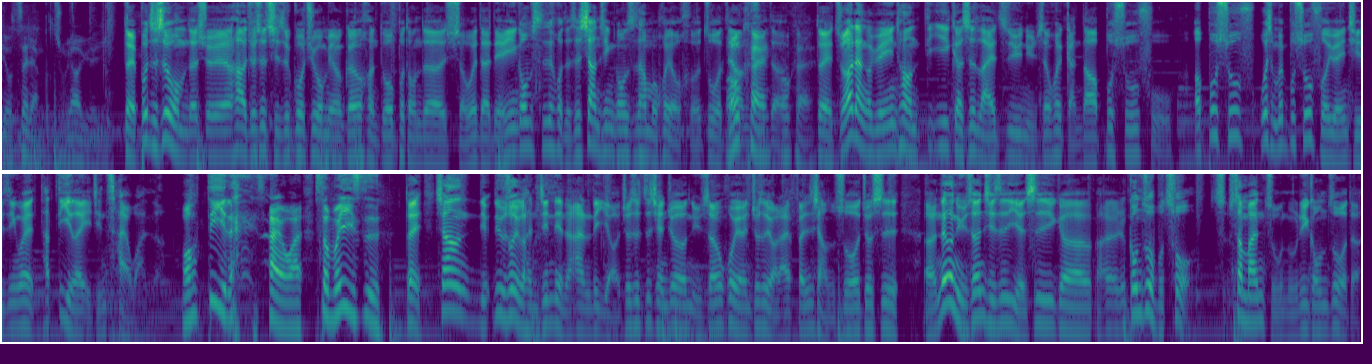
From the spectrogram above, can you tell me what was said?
有这两个主要原因？对，不只是我们的学员，还有就是其实过去我们有跟很多不同的所谓的联谊公司或者是相亲公司，他们会有合作这样子的。OK OK。对，主要两个原因，通常第一个是来自于女生会感到不舒服，而不舒服为什么会不舒服的原因，其实是因为她地雷已经踩完了。哦，地雷踩完什么意思？对，像例如说有个很经典的案例哦，就是之前就有女生会员就是有来分享说。就是呃，那个女生其实也是一个呃工作不错，上班族，努力工作的。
